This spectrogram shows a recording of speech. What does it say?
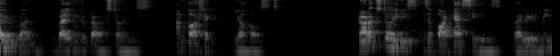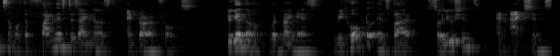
everyone. welcome to Product Stories. I'm Kaushik, your host. Product Stories is a podcast series where we will meet some of the finest designers and product folks. Together with my guests, we hope to inspire solutions and actions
